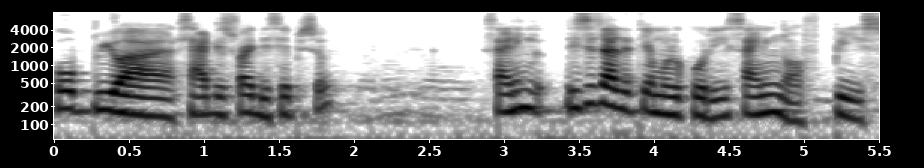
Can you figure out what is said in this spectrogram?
Hope you are satisfied this episode. Signing this is Aditya Mulukuri signing off. Peace.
